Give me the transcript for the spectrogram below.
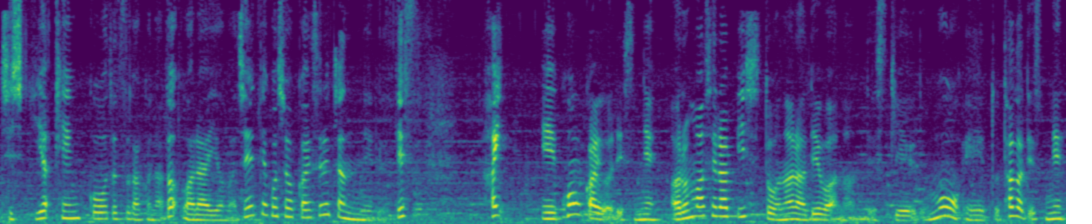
知識や健康雑学など笑いを交えてご紹介するチャンネルです。はい。えー、今回はですねアロマセラピストならではなんですけれども、えーと、ただですね、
